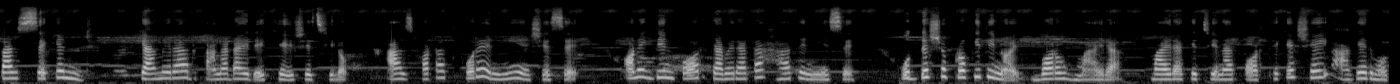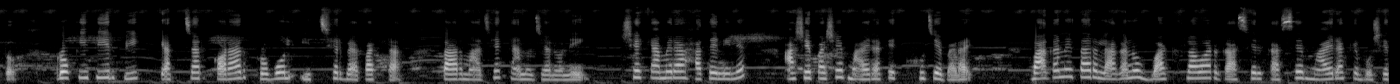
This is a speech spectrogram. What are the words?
তার সেকেন্ড ক্যামেরার কানাডায় রেখে এসেছিল। আজ হঠাৎ করে নিয়ে এসেছে। অনেক দিন পর ক্যামেরাটা হাতে নিয়েছে। উদ্দেশ্য প্রকৃতি নয়, বরং মায়রা। মায়রাকে চেনার পর থেকে সেই আগের মতো। প্রকৃতির পিক ক্যাপচার করার প্রবল ইচ্ছের ব্যাপারটা তার মাঝে কেন যেন নেই। সে ক্যামেরা হাতে নিলে আশেপাশে মায়রাকে খুঁজে বেড়ায়। বাগানে তার লাগানো বার্ডফ্লাওয়ার গাছের কাছে মায়রাকে বসে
